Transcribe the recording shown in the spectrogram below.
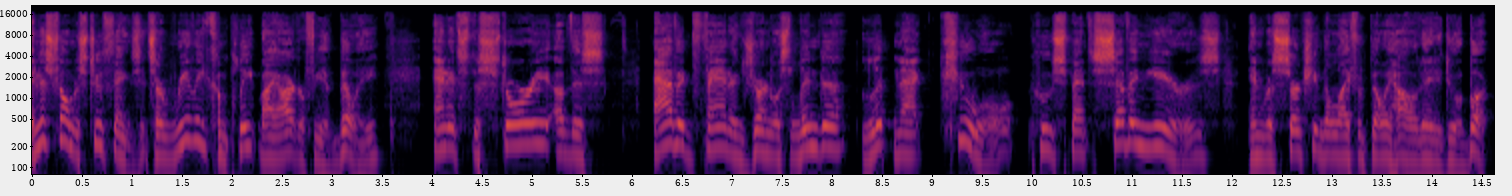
And this film is two things. It's a really complete biography of Billie, and it's the story of this avid fan and journalist Linda Lipnack Kuehl, who spent seven years in researching the life of Billie Holiday to do a book.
